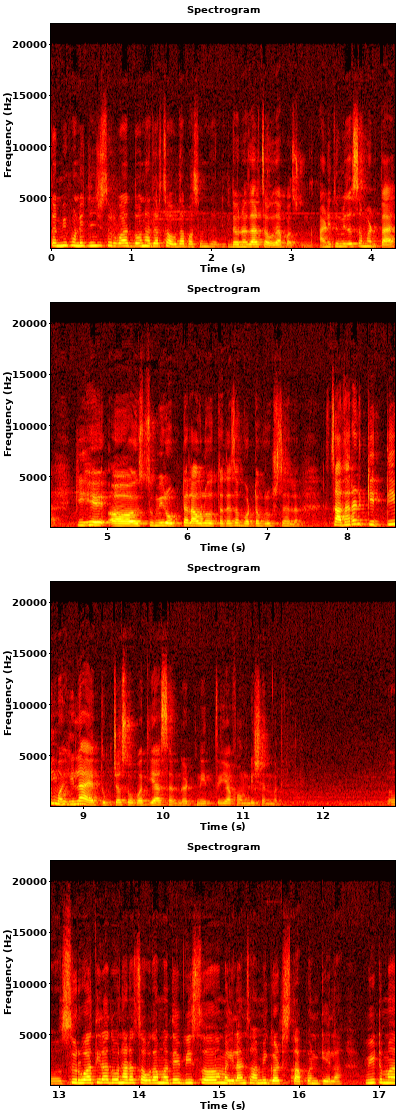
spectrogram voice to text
तन्वी फाउंडेशनची सुरुवात दोन हजार चौदापासून झाली. दोन हजार चौदापासून आणि तुम्ही जसं म्हणताय की हे अ, तुम्ही रोपटं लावलं होतं त्याचं वटवृक्ष झालं. साधारण किती महिला आहेत तुमच्यासोबत या संघटनेत या फाउंडेशनमध्ये? सुरुवातीला दोन हजार चौदामध्ये वीस महिलांचा आम्ही गट स्थापन केला. वीट म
